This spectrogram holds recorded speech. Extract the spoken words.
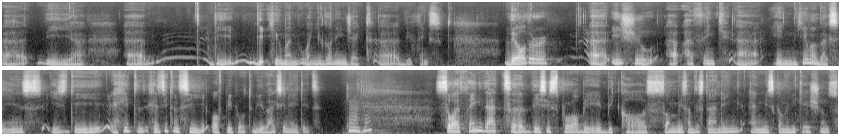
uh, the, uh, um, the, the human when you're going to inject the things. The other issue, I think, in human vaccines is the hesitancy of people to be vaccinated. Mm-hmm. So I think that uh, this is probably because some misunderstanding and miscommunications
